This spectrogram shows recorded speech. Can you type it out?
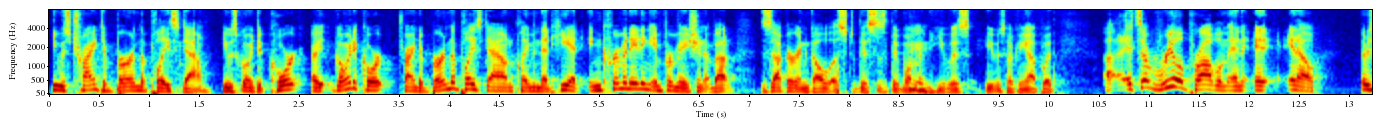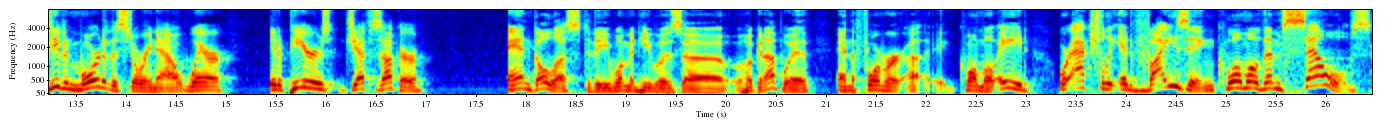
he was trying to burn the place down. He was going to court, uh, going to court, trying to burn the place down, claiming that he had incriminating information about Zucker and Gollust. This is the woman mm. he was he was hooking up with. Uh, it's a real problem, and it, you know, there's even more to the story now, where it appears Jeff Zucker and Gollust, the woman he was uh, hooking up with, and the former uh, Cuomo aide were actually advising Cuomo themselves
